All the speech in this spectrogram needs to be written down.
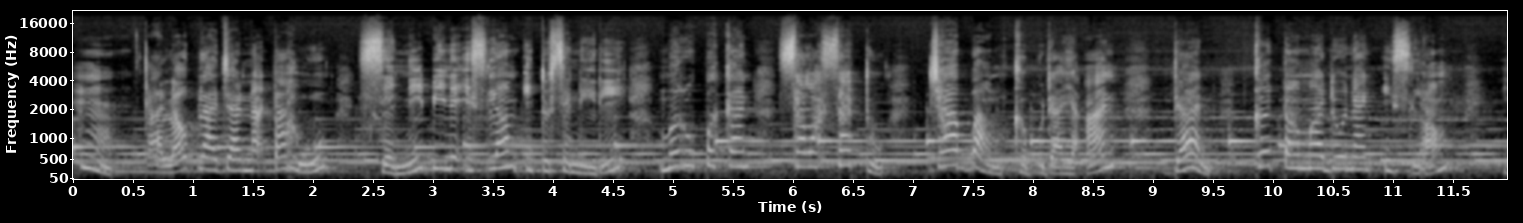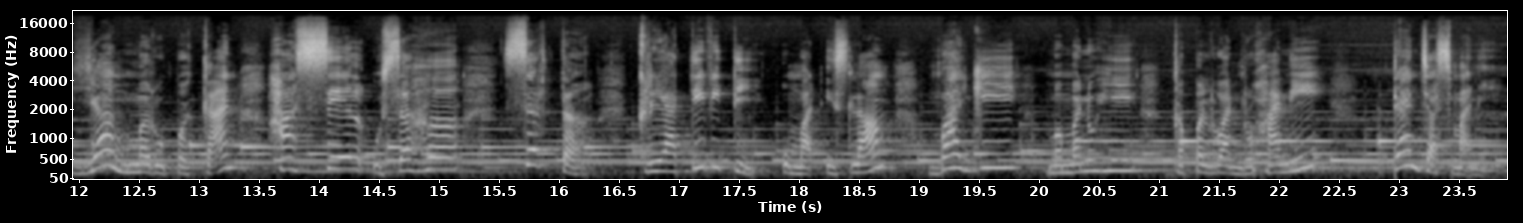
Hmm, kalau pelajar nak tahu, seni bina Islam itu sendiri merupakan salah satu cabang kebudayaan dan ketamadunan Islam yang merupakan hasil usaha serta kreativiti umat Islam bagi memenuhi keperluan rohani dan jasmani.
